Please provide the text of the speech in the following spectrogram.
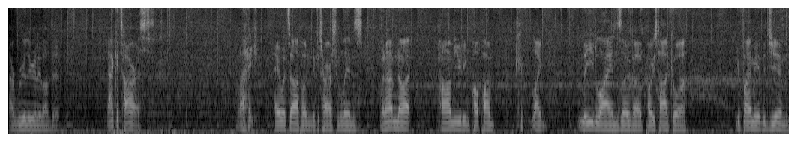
I really really loved it. That guitarist. Like, hey, what's up? I'm the guitarist from Limbs. When I'm not palm muting pop pump like lead lines over post hardcore, you'll find me at the gym.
